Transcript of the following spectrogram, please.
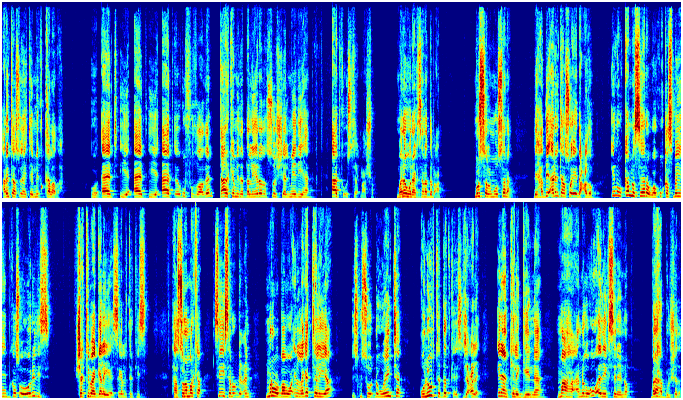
arrintaas inay tahay mid qalad ah oo aad iyo aad iyo aad ay ugu fududaadeen. Qaar ka mid a dhallinyarada social mediaha aadka u isticmaasho. Mana wanaagsana dabcan. Mursal muusena dee haddii arrintaasu ay dhacdo inuu ka maseero waa ku qasban yahay because oo ooridiis. Shaki baa galaya isaga laftirkiisa. Taasuna marka si aysan u dhicin mar walbaba waa in laga taliyaa isku soo dhoweynta quluubta dadka isjecele. Inaan kala geenaa ma aha annagoo u adeegsanayno baraha bulshada.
